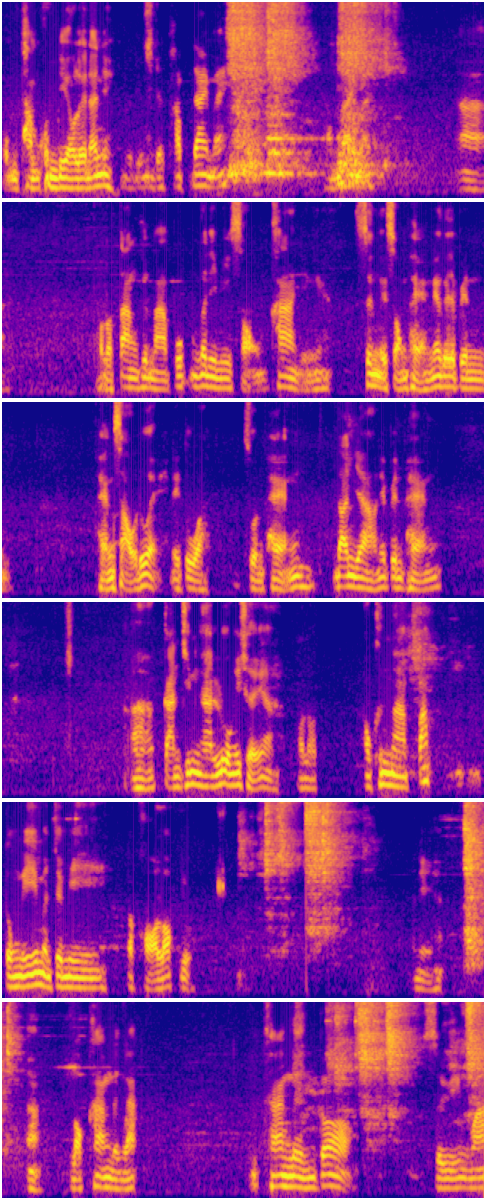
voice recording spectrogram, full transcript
ผมทำคนเดียวเลยนะนี่เดี๋ยวดูมันจะพับได้ไหมทำได้ไหมอ่า พอเราตั้งขึ้นมาปุ๊บมันก็จะมีสองข้างอย่างเงี้ย ซึ่งไอ้สองแผงเนี่ยก็จะเป็นแผงเสาด้วยในตัว ส่วนแผงด้านยาวเนี่ยเป็นแผง อ่า การชิ้นงานล่วงเฉยๆอะ พอเราเอาขึ้นมาปั๊บตรงนี้มันจะมีตะขอล็อกอยู่ อันนี้ฮะ อะ ล็อกข้างหนึ่งละอีกข้างหนึ่งก็สวิงมา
